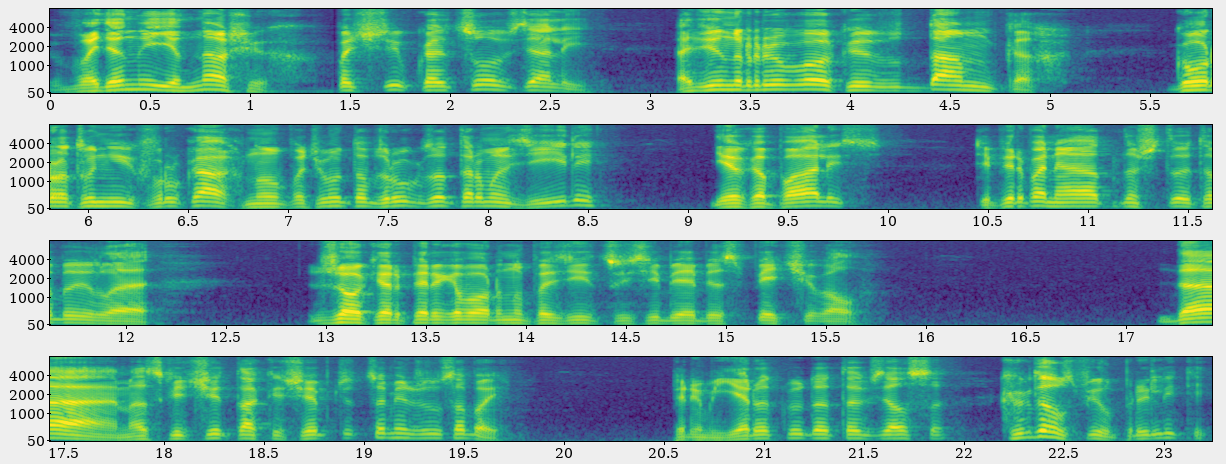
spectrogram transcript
водяные наших почти в кольцо взяли. Один рывок и в дамках. Город у них в руках, но почему-то вдруг затормозили и окопались. Теперь понятно, что это было. Джокер переговорную позицию себе обеспечивал. Да, москвичи так и шепчутся между собой. Премьер откуда-то взялся. Когда успел прилететь?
